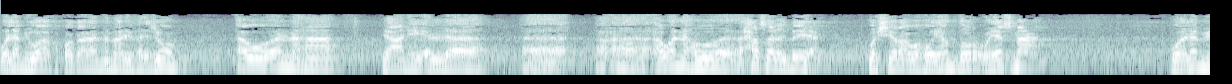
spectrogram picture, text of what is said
ولم يوافق وقال أن مالي فلزوم أو أنها يعني أو أنه حصل البيع والشراء وهو ينظر ويسمع ولم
